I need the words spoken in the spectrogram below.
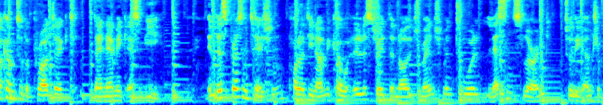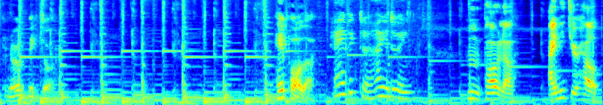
Welcome to the project Dynamic SME. In this presentation, Paula Dynamica will illustrate the knowledge management tool Lessons Learned to the entrepreneur Victor. Hey Paula. Hey Victor, how are you doing? Hmm, Paula, I need your help.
